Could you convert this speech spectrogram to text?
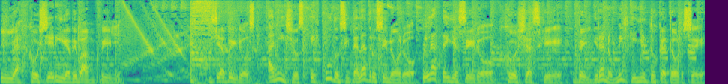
la joyería de Banfield. Llaveros, anillos, escudos y taladros en oro, plata y acero. Joyas G, Belgrano 1514.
